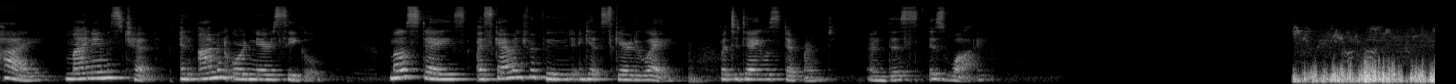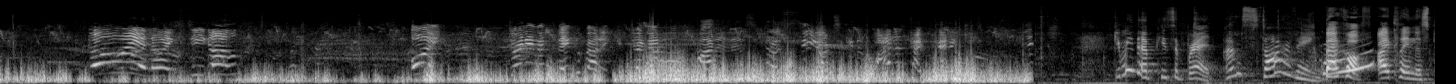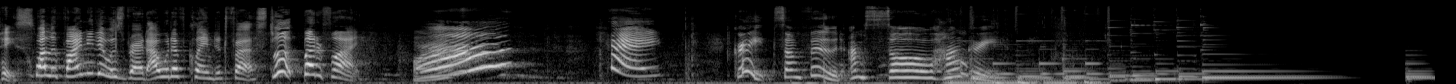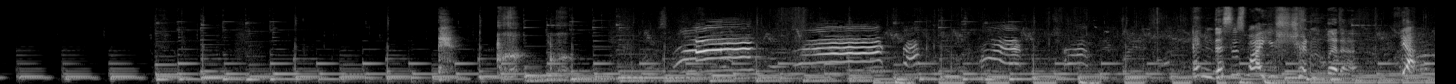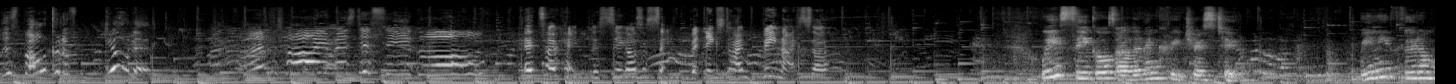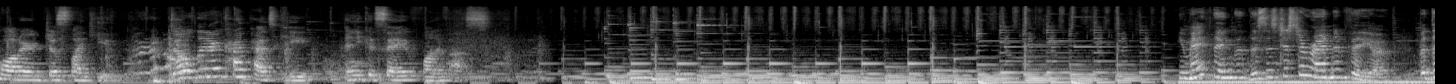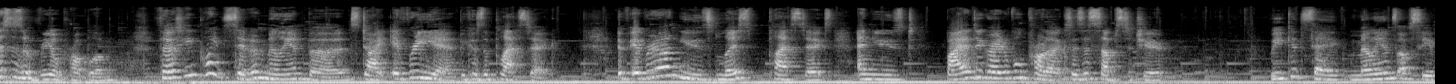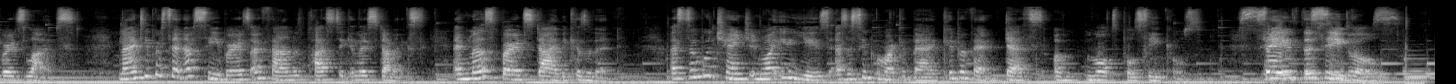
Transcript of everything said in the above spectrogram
Hi, my name is Chip, and I'm an ordinary seagull. Most days, I scavenge for food and get scared away, but today was different, and this is why. Go away, annoying seagulls! Oi! Don't even think about it. You don't know how hard it is for a seagull to get a bite of Titanic. Give me that piece of bread. I'm starving. Back off. I claim this piece. Well, if I knew there was bread, I would have claimed it first. Look, butterfly. Hey! Great, some food. I'm so hungry. This is why you shouldn't litter. Yeah, this bowl could have killed it. I'm sorry, Mr. Seagull. It's okay. The seagulls are safe. But next time, be nicer. We seagulls are living creatures too. We need food and water just like you. Don't litter in Kaipatiki, and you could save one of us. Random video, but this is a real problem. 13.7 million birds die every year because of plastic. If everyone used less plastics and used biodegradable products as a substitute, We could save millions of seabirds' lives. 90% of seabirds are found with plastic in their stomachs, and most birds die because of it. A simple change in what you use as a supermarket bag could prevent deaths of multiple seagulls. Save the seagulls!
